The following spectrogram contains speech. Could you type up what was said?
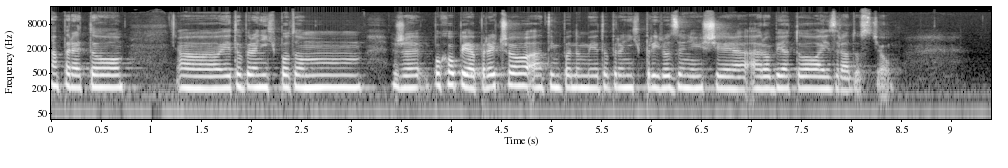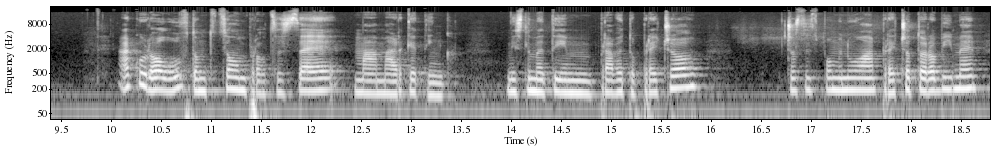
a preto je to pre nich potom, že pochopia prečo a tým pádom je to pre nich prirodzenejšie a robia to aj s radosťou. Akú rolu v tomto celom procese má marketing? Myslíme tým práve to prečo, čo si spomenula, prečo to robíme,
